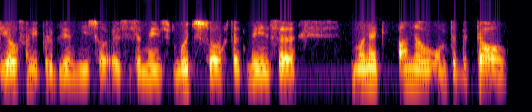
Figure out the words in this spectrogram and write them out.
deel van die probleem hierso is is 'n mens moet sorg dat mense moet net aanhou om te betaal.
